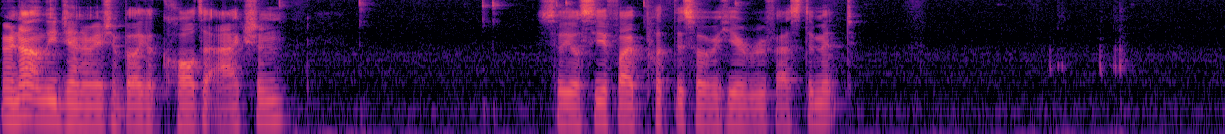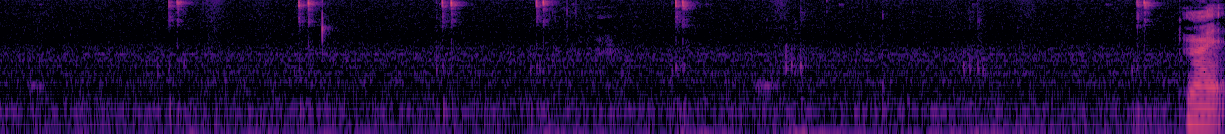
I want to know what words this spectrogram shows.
or not lead generation but like a call to action so you'll see if I put this over here roof estimate right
